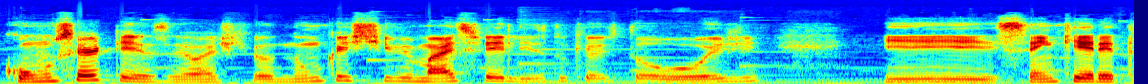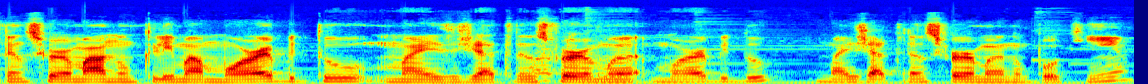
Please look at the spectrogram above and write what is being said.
Com certeza, eu acho que eu nunca estive mais feliz do que eu estou hoje. E sem querer transformar num clima mórbido, mas já transformando mórbido, mas já transformando um pouquinho.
